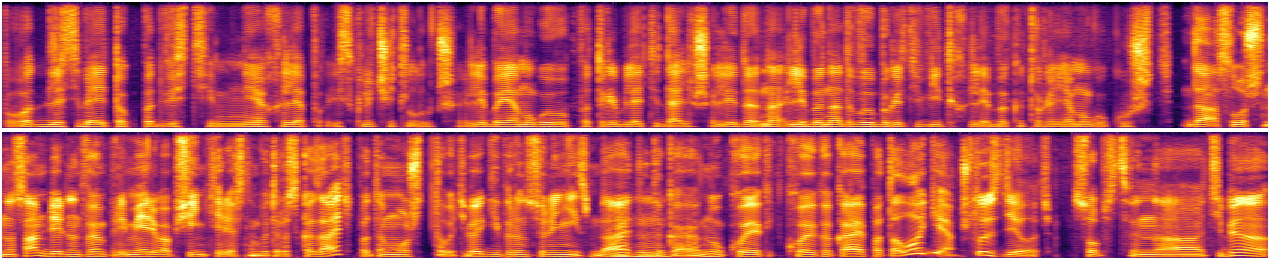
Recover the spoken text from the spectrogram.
Вот для себя итог подвести. Мне хлеб исключить лучше. Либо я могу его потребить употреблять и дальше, либо, либо надо выбрать вид хлеба, который я могу кушать. Да, слушай, на самом деле на твоем примере вообще интересно будет рассказать, потому что у тебя гиперинсулинизм, да, угу. это такая, ну, кое- кое-какая патология. Что сделать? Собственно, тебе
